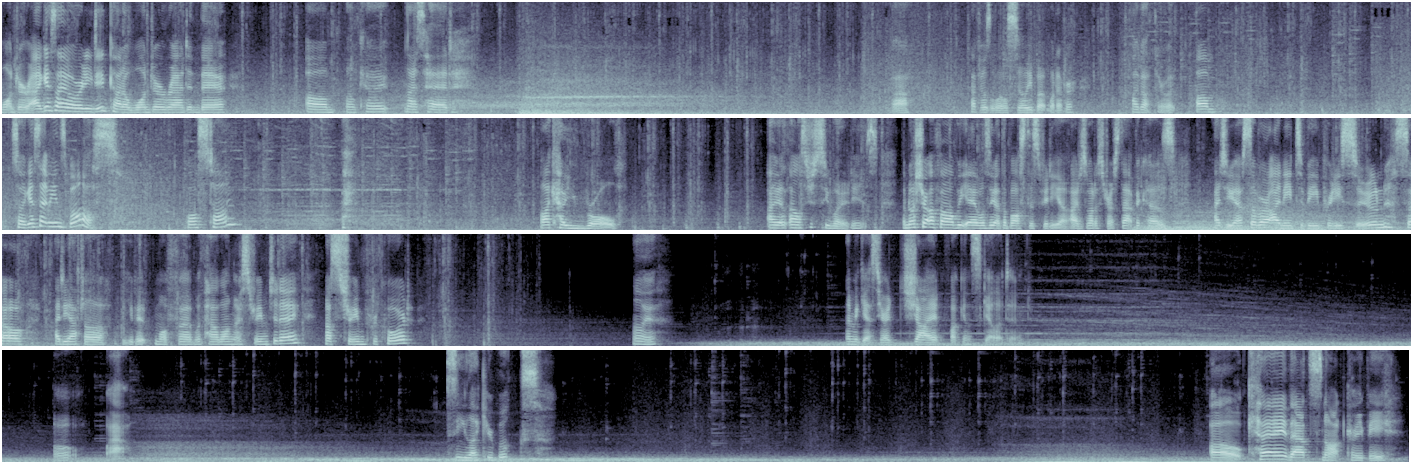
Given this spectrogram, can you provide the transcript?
wander. I guess I already did kind of wander around in there. Um, okay. Nice head. Wow. That feels a little silly, but whatever. I got through it. Um. So I guess that means boss. Boss time? I like how you roll. I, I'll just see what it is. I'm not sure if I'll be able to get the boss this video. I just want to stress that because I do have somewhere I need to be pretty soon. So I do have to be a bit more firm with how long I stream today. Not stream, record. Oh yeah. Let me guess, you're a giant fucking skeleton. Oh, wow. See, you like your books? Okay, that's not creepy.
